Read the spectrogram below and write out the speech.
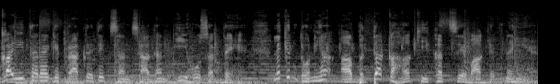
कई तरह के प्राकृतिक संसाधन भी हो सकते हैं, लेकिन दुनिया अब तक हकीकत से वाकिफ नहीं है।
